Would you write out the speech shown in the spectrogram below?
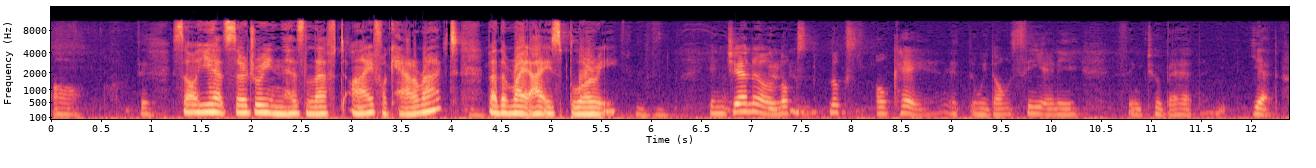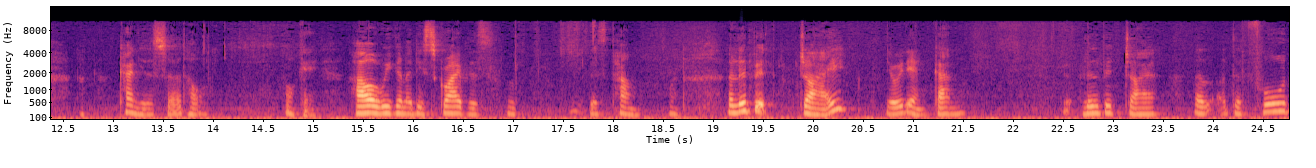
Oh, this- So he had surgery in his left eye for cataract, but the right eye is blurry. in general looks looks okay. It, we don't see anything too bad yet. 看你的舌头. Okay. How are we going to describe this this tongue? A little bit dry, 有一点干. A little bit dry. Uh, the full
